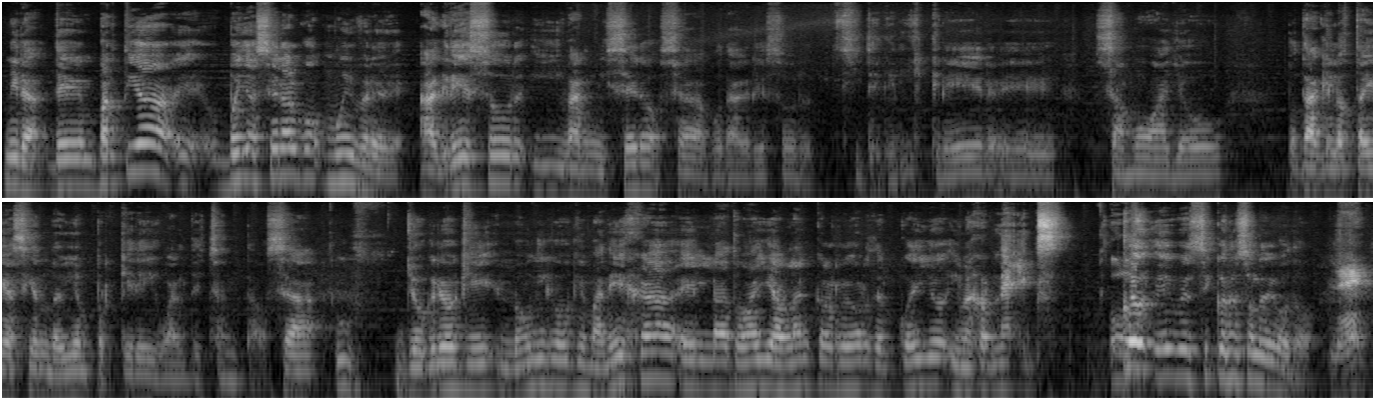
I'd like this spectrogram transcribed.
Mira, de partida eh, voy a hacer algo muy breve. Agresor y Barnicero, o sea, puta, Agresor, si te queréis creer, Samoa Joe, puta, que lo estáis haciendo bien porque eres igual de chanta. O sea, Uf. yo creo que lo único que maneja es la toalla blanca alrededor del cuello y mejor next. Oh. Con, sí, con eso lo digo todo. Next.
